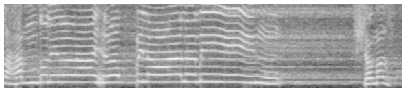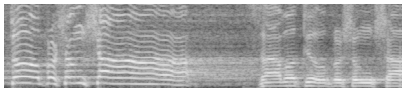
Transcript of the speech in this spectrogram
আলহামদুলিল্লাহ রাব্বিল আলামিন। সমস্ত প্রশংসা যাবতীয় প্রশংসা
